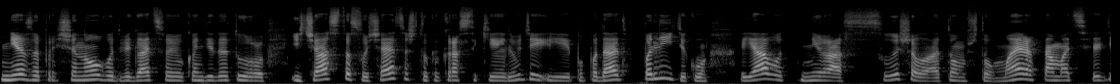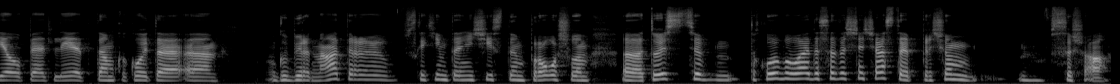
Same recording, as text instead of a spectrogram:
не запрещено выдвигать свою кандидатуру. И часто случается, что как раз такие люди и попадают в политику. Я вот не раз слышала о том, что мэр там отсидел пять лет, там какой-то... Э, губернатор с каким-то нечистым прошлым. Э, То есть э, такое бывает достаточно часто, причем в США,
